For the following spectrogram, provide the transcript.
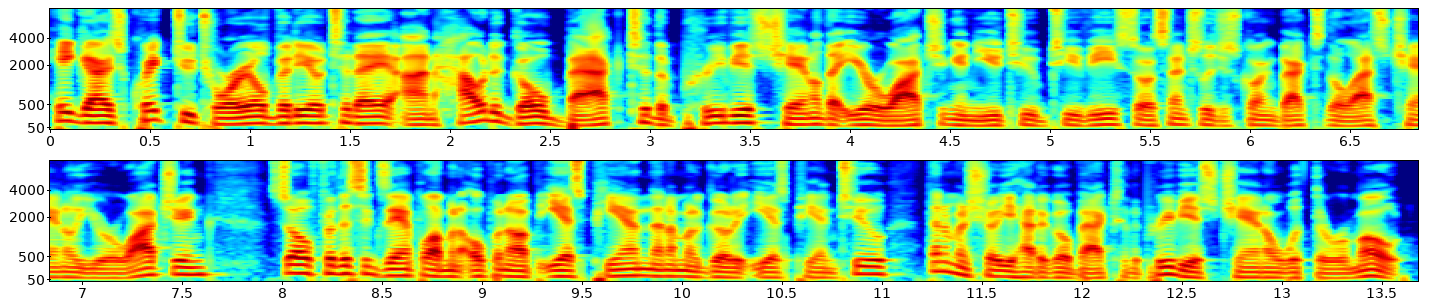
Hey guys, quick tutorial video today on how to go back to the previous channel that you were watching in YouTube TV. So essentially just going back to the last channel you were watching. So for this example, I'm going to open up ESPN, then I'm going to go to ESPN2, then I'm going to show you how to go back to the previous channel with the remote.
